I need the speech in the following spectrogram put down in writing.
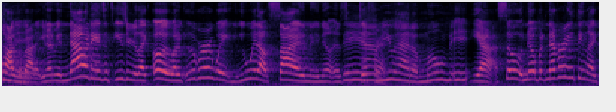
talk about it. You know what I mean? Nowadays it's easier. You're like, oh, you want an Uber? Wait, you wait outside, and you know it's damn, different. you had a moment. Yeah. So no, but never anything like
